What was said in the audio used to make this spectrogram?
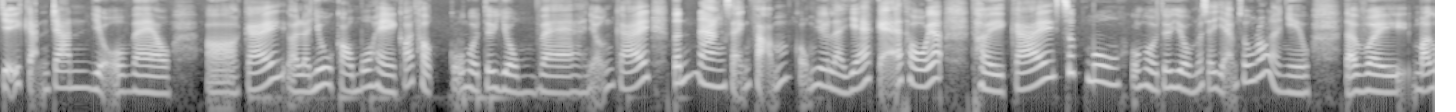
chỉ cạnh tranh dựa vào uh, cái gọi là nhu cầu mua hàng có thật của người tiêu dùng và những cái tính năng sản phẩm cũng như là giá cả thôi á thì cái sức mua của người tiêu dùng nó sẽ giảm xuống rất là nhiều. Tại vì mọi người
